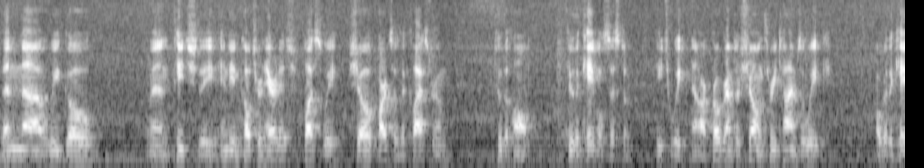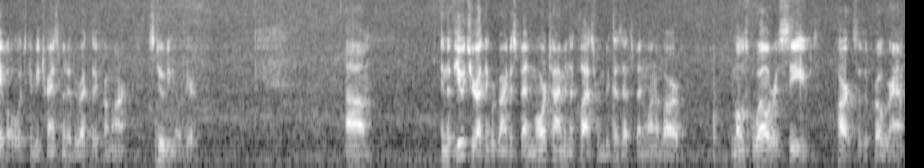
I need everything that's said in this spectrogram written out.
Then uh, we go and teach the Indian culture and heritage, plus we show parts of the classroom to the home through the cable system each week. Now our programs are shown three times a week over the cable, which can be transmitted directly from our studio here. Um, in the future, I think we're going to spend more time in the classroom because that's been one of our most well-received parts of the program.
